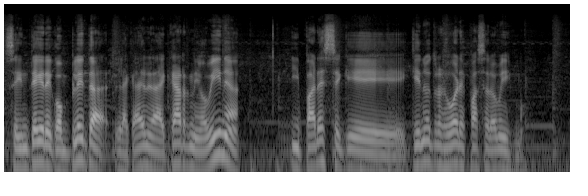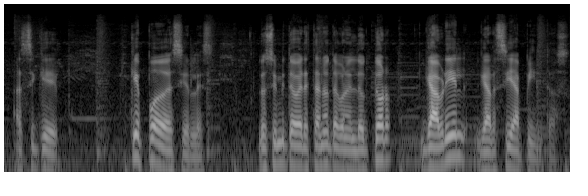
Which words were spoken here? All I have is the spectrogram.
se integre completa, la cadena de la carne ovina, y parece que, que en otros lugares pasa lo mismo. Así que, ¿qué puedo decirles? Los invito a ver esta nota con el doctor Gabriel García Pintos.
